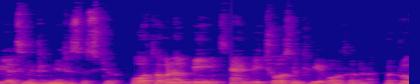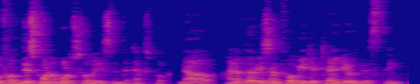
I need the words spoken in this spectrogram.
real symmetric matrices too. Orthogonal means can be chosen to be orthogonal. The proof of this one also is in the textbook. Now, another reason for me to tell you this thing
